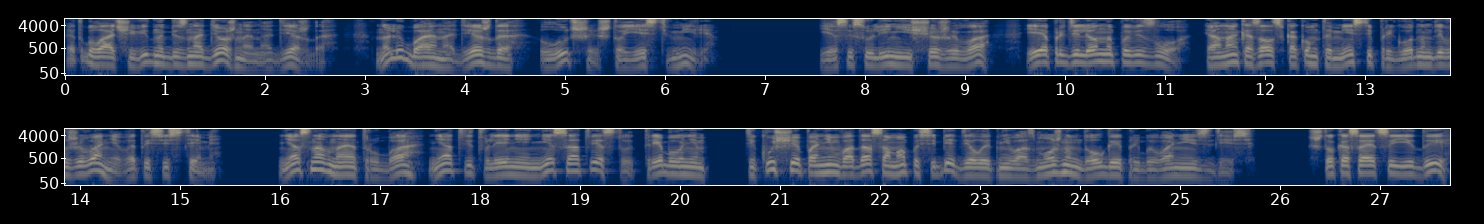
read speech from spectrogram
Это была, очевидно, безнадежная надежда. Но любая надежда — лучшее, что есть в мире. Если Сулинь еще жива, ей определенно повезло, и она оказалась в каком-то месте, пригодном для выживания в этой системе. Ни основная труба, ни ответвление не соответствуют требованиям, Текущая по ним вода сама по себе делает невозможным долгое пребывание здесь. Что касается еды,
